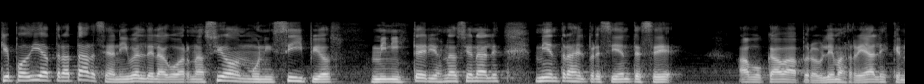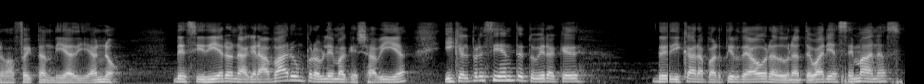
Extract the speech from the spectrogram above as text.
que podía tratarse a nivel de la gobernación, municipios, ministerios nacionales, mientras el presidente se abocaba a problemas reales que nos afectan día a día. No, decidieron agravar un problema que ya había y que el presidente tuviera que dedicar a partir de ahora durante varias semanas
